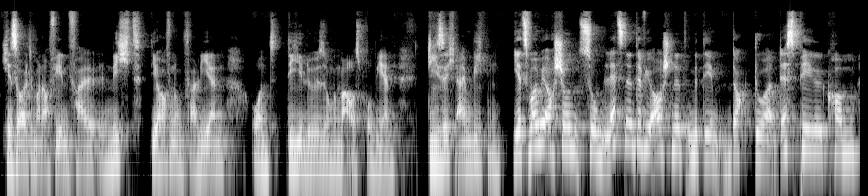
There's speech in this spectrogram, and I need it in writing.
Hier sollte man auf jeden Fall nicht die Hoffnung verlieren und die Lösungen mal ausprobieren, die sich einem bieten. Jetzt wollen wir auch schon zum letzten Interviewausschnitt mit dem Dr. Despegel kommen,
